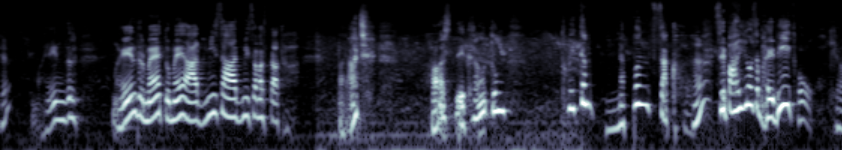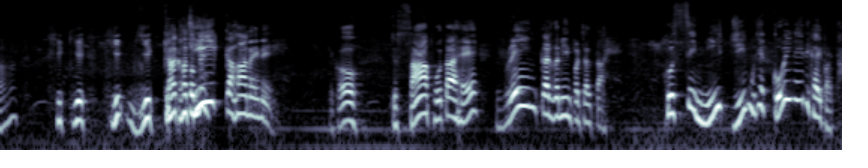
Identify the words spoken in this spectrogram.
क्या? महेंद्र महेंद्र मैं तुम्हें आदमी सा आदमी समझता था। पर आज आज देख रहा हूँ तुम तुम एकदम नपुंसक हो। हाँ? सिपाहियों से भयभीत हो। क्या? ये ये ये, ये क्या कहा तुमने? ठीक कहा मैंने। देखो जो सांप होता है रेंग कर ज़मीन पर चलता है। खुद से नीच जीव मुझे कोई नहीं दिखाई पड़ता।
